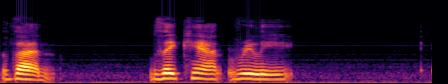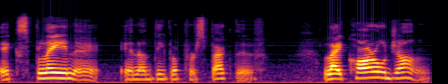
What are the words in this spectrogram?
then they can't really explain it in a deeper perspective. Like Carl Jung,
